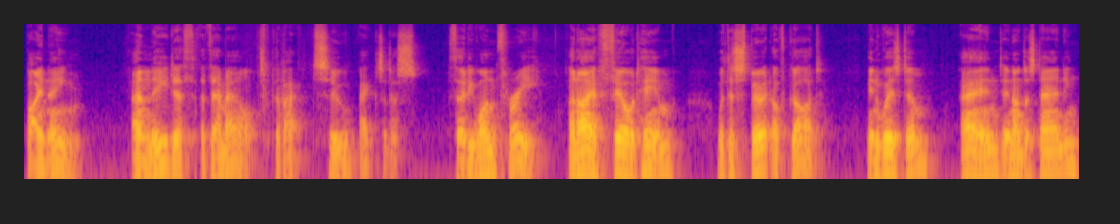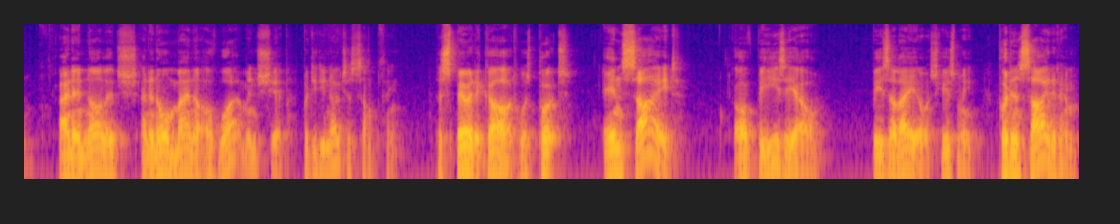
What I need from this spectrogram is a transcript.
by name, and leadeth them out. Go back to Exodus 31 3. And I have filled him with the Spirit of God, in wisdom and in understanding and in knowledge and in all manner of workmanship. But did you notice something? The Spirit of God was put inside of Bezalel, excuse me, put inside of him,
